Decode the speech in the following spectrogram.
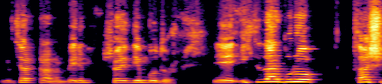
Ülker Hanım benim söylediğim budur. E, iktidar bunu taş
